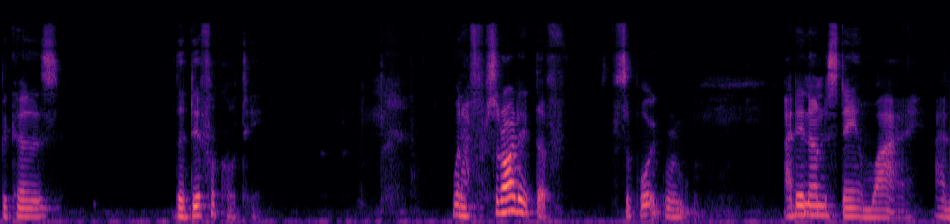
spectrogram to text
because the difficulty. When I started the support group, I didn't understand why I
